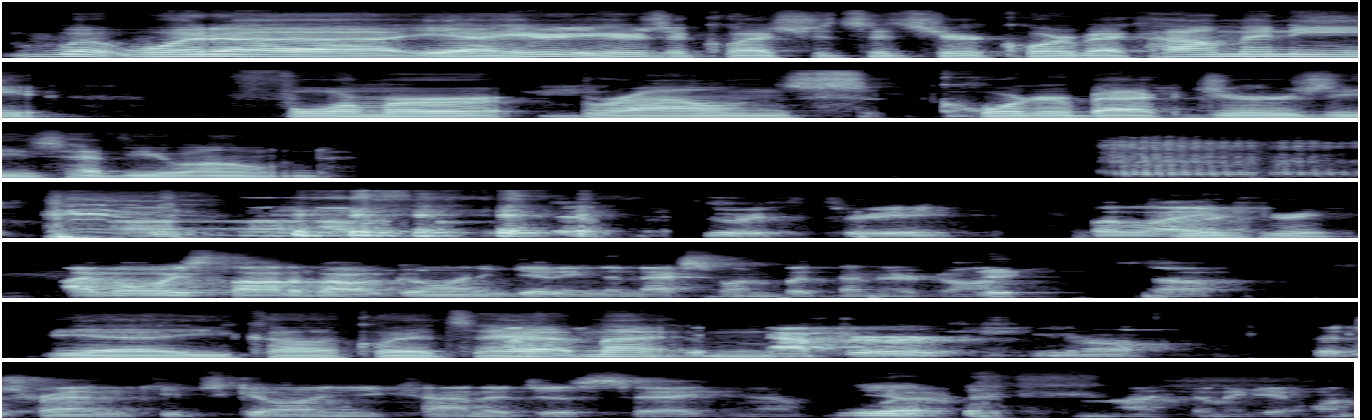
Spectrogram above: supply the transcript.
What what uh yeah here here's a question. Since you're a quarterback, how many former Browns quarterback jerseys have you owned? Uh, two or three, but like I've always thought about going and getting the next one, but then they're gone. So yeah, you call it quits. Yeah, my after you know the trend keeps going, you kind of just say, you know, yeah, I'm not gonna get one.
